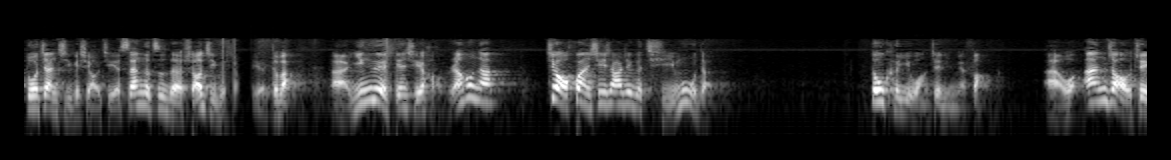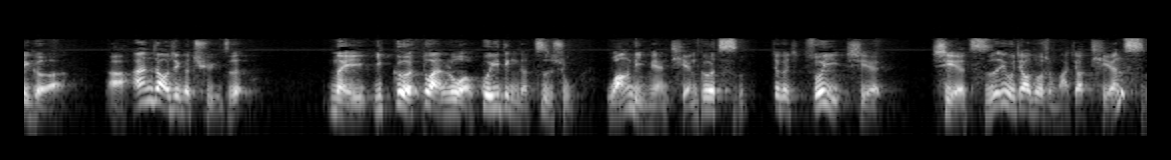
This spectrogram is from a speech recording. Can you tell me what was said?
多占几个小节，三个字的少几个小节，对吧？啊，音乐先写好，然后呢，叫《浣溪沙》这个题目的都可以往这里面放。啊，我按照这个啊，按照这个曲子每一个段落规定的字数往里面填歌词。这个所以写写词又叫做什么叫填词？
